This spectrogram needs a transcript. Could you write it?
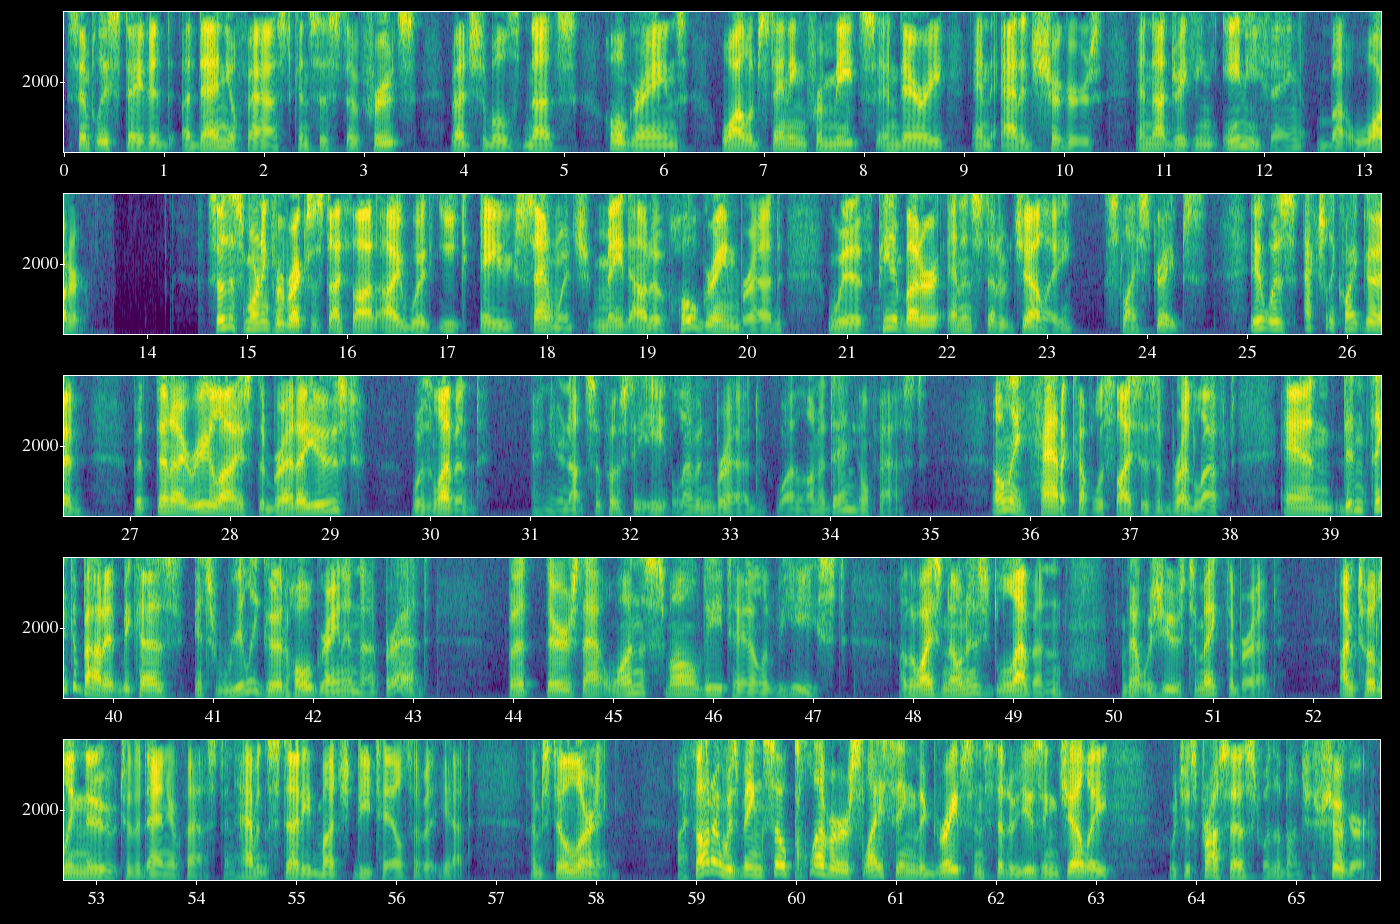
Simply stated, a Daniel fast consists of fruits, vegetables, nuts, whole grains, while abstaining from meats and dairy and added sugars, and not drinking anything but water. So this morning for breakfast, I thought I would eat a sandwich made out of whole grain bread with peanut butter and instead of jelly, sliced grapes. It was actually quite good, but then I realized the bread I used was leavened, and you're not supposed to eat leavened bread while on a Daniel fast. I only had a couple of slices of bread left and didn't think about it because it's really good whole grain and nut bread. But there's that one small detail of yeast, otherwise known as leaven, that was used to make the bread. I'm totally new to the Daniel fast and haven't studied much details of it yet. I'm still learning. I thought I was being so clever slicing the grapes instead of using jelly, which is processed with a bunch of sugar.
